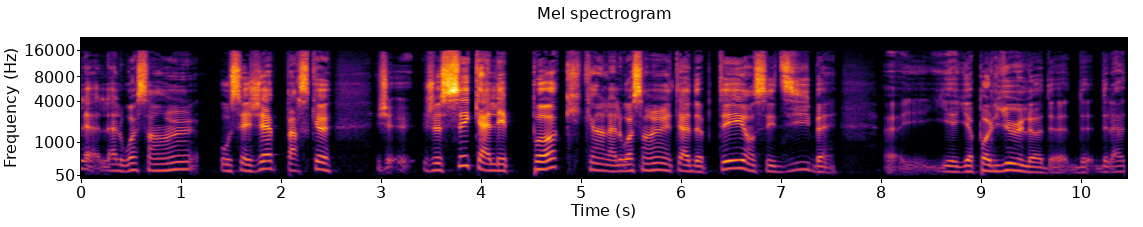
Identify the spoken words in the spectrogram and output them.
la, loi 101 au cégep? Parce que je, sais qu'à l'époque, quand la loi 101 a été adoptée, on s'est dit, ben, euh, il n'y a, pas lieu là, de, de, la...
